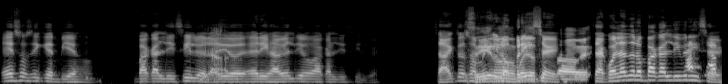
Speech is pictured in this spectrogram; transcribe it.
Eso sí que es viejo. Bacardi Silver, dijo- Eric Javier dijo Bacardi Silver. Exacto, eso Sí, y no, los pues ya tú Breezer. sabes. ¿Se acuerdan de los Bacardi Breezer?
